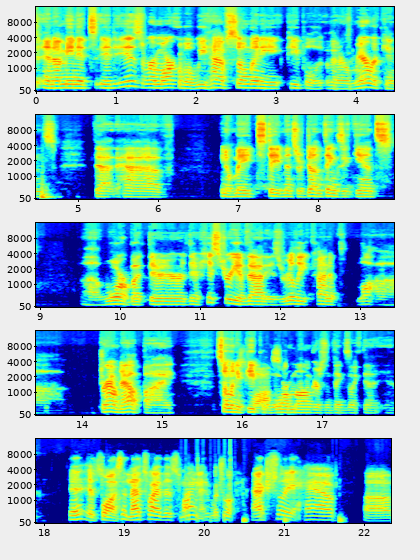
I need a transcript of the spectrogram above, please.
and i mean it's it is remarkable we have so many people that are americans that have you know made statements or done things against uh, war but their their history of that is really kind of uh, drowned out by so many people, lost. warmongers and things like that. Yeah, it, it's lost, and that's why this monument, which will actually have uh,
